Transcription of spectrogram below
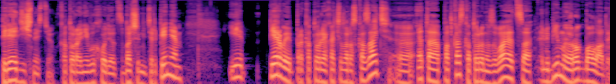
периодичностью, которой они выходят с большим нетерпением. И первый, про который я хотел рассказать, э, это подкаст, который называется «Любимые рок-баллады».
